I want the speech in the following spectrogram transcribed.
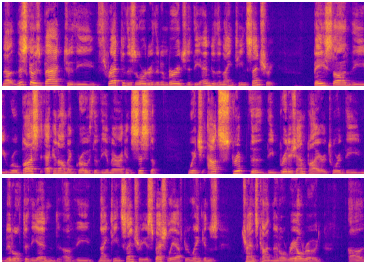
Now, this goes back to the threat to this order that emerged at the end of the 19th century based on the robust economic growth of the American system, which outstripped the, the British Empire toward the middle to the end of the 19th century, especially after Lincoln's transcontinental railroad uh,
